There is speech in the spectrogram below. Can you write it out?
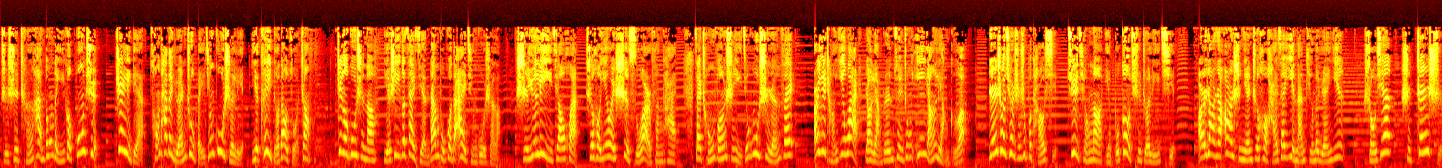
只是陈汉东的一个工具。这一点从他的原著《北京故事》里也可以得到佐证。这个故事呢，也是一个再简单不过的爱情故事了。始于利益交换，之后因为世俗而分开，在重逢时已经物是人非。而一场意外让两个人最终阴阳两隔。人设确实是不讨喜，剧情呢也不够曲折离奇。而让人二十年之后还在意难平的原因，首先是真实。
